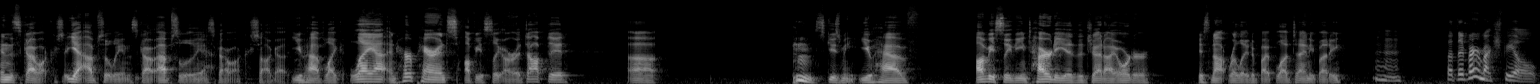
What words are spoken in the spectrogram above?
in the Skywalker, yeah, absolutely in the Sky, absolutely in the Skywalker saga, you have like Leia and her parents obviously are adopted. Uh, excuse me. You have obviously the entirety of the Jedi Order is not related by blood to anybody, mm-hmm. but they very much feel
